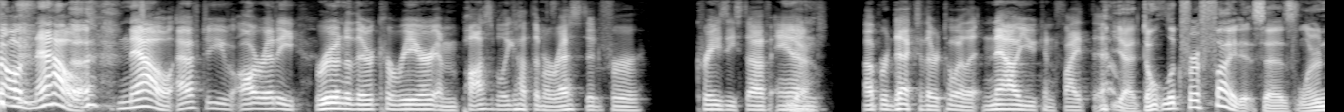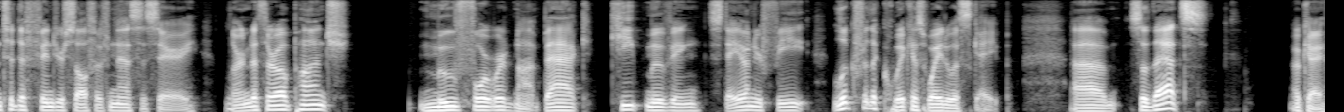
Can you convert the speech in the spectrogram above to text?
oh, now, now, after you've already ruined their career and possibly got them arrested for crazy stuff and upper deck to their toilet, now you can fight them. yeah, don't look for a fight. It says learn to defend yourself if necessary. Learn to throw a punch. Move forward, not back. Keep moving. Stay on your feet. Look for the quickest way to escape. Um, so that's okay.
